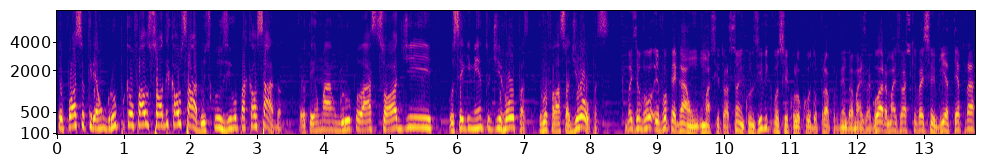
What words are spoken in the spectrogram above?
eu posso criar um grupo que eu falo só de calçado, exclusivo para calçado. Eu tenho uma, um grupo lá só de o segmento de roupas. Eu vou falar só de roupas. Mas eu vou, eu vou pegar um, uma situação, inclusive que você colocou do próprio Venda Mais agora, mas eu acho que vai servir até para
